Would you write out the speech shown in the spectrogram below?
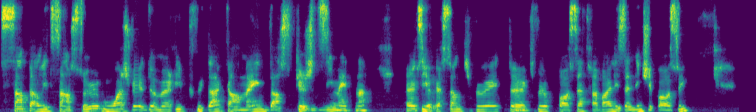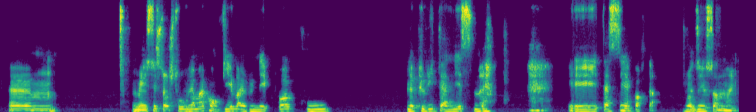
sans parler de censure, moi, je vais demeurer prudent quand même dans ce que je dis maintenant. Euh, il y a personne qui veut être, euh, qui veut passer à travers les années que j'ai passées. Euh, mais c'est ça, je trouve vraiment qu'on vient vers une époque où le puritanisme est assez important. Je vais dire ça de même.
